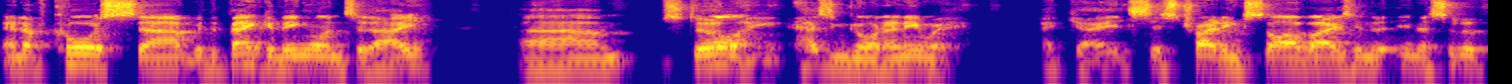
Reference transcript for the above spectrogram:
And of course, uh, with the Bank of England today, um, sterling hasn't gone anywhere. Okay, it's just trading sideways in a, in a sort of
